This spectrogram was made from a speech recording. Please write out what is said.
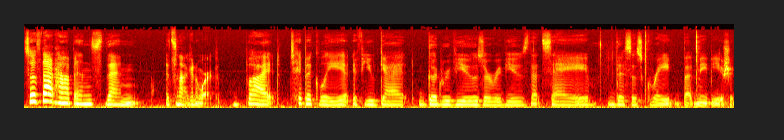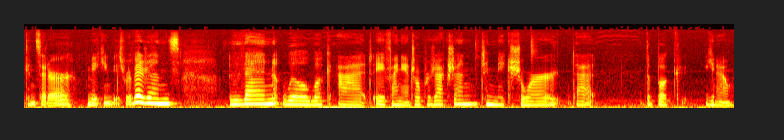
so if that happens, then it's not going to work. But typically, if you get good reviews or reviews that say this is great, but maybe you should consider making these revisions, then we'll look at a financial projection to make sure that the book, you know,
